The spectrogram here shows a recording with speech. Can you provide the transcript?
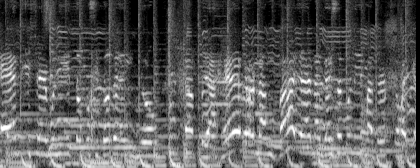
and i-share muli ito kung si Dodo ang inyong kapiyahero ng bayan. Hanggang sa muli, Mother, kaway ka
